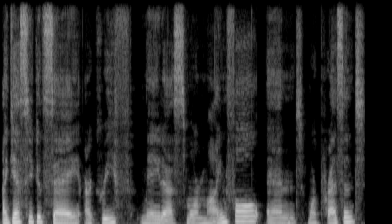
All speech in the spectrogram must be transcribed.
I guess you could say our grief made us more mindful and more present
